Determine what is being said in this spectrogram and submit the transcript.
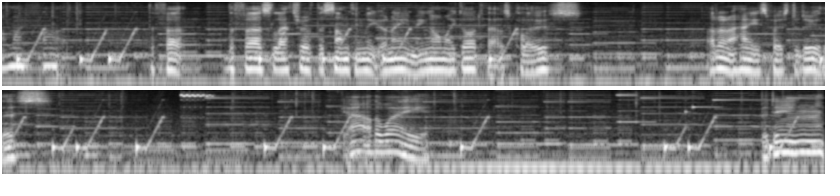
Oh my fuck. The, fir the first letter of the something that you're naming. Oh my god, that was close. I don't know how you're supposed to do this. Get out of the way. Ba-ding.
